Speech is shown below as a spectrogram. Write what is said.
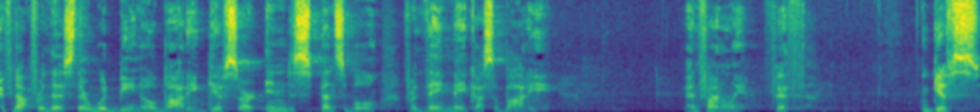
If not for this, there would be no body. Gifts are indispensable, for they make us a body. And finally, fifth, gifts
